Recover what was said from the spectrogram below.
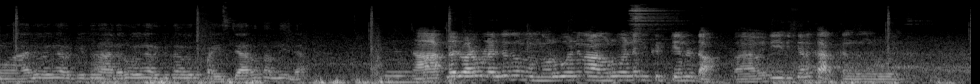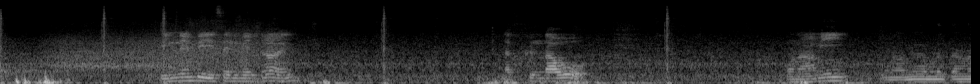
മൂന്നാൽ പോയി ഇറക്കിയിട്ട് നാനൂറ് പോയി ഇറക്കിയിട്ട് നമുക്ക് ഫൈവ് സ്റ്റാർ തന്നില്ല. ഒരുപാട് പിള്ളേർക്കൊക്കെ മുന്നൂറ് പോയിന്റ് നാനൂറ് പോയിന്റ് ഒക്കെ കിട്ടിയിട്ടുണ്ടാവും ആ ഒരു രീതിക്കാണ് കറക്കം നൂറ് പോയിന്റ് പിന്നെ ബേസ് അനിമേഷൻ ആണ്. ലക്ക് ഉണ്ടാവോ? കൊണാമി. കൊണാമി നമ്മളെത്തണ?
